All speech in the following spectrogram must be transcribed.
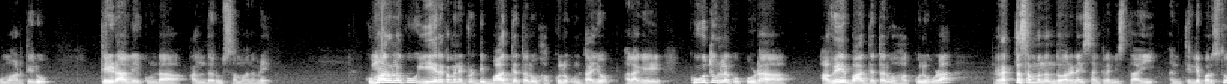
కుమార్తెలు తేడా లేకుండా అందరూ సమానమే. కుమారులకు ఏ రకమైనటువంటి బాధ్యతలు హక్కులు ఉంటాయో అలాగే కూతురులకు కూడా అవే బాధ్యతలు హక్కులు కూడా రక్త సంబంధం ద్వారానే సంక్రమిస్తాయి అని తెలియపరుస్తూ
